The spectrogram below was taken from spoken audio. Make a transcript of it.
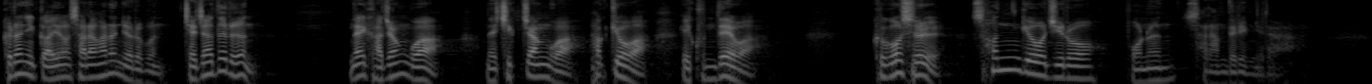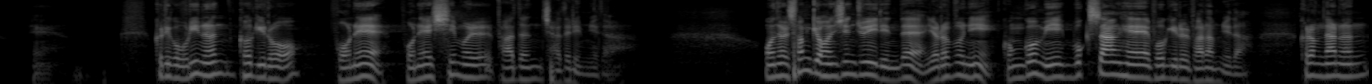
그러니까요, 사랑하는 여러분, 제자들은 내 가정과 내 직장과 학교와 군대와 그곳을 선교지로 보는 사람들입니다. 예. 그리고 우리는 거기로 보내 보내심을 받은 자들입니다. 오늘 선교 헌신 주일인데 여러분이 곰곰이 묵상해 보기를 바랍니다. 그럼 나는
